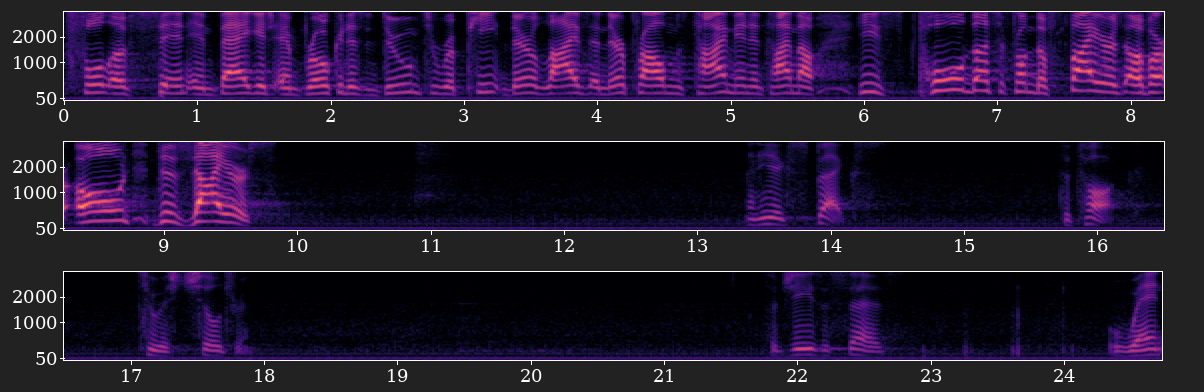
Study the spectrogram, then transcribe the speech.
full of sin and baggage and brokenness, doomed to repeat their lives and their problems time in and time out. He's pulled us from the fires of our own desires. And He expects to talk to His children. So Jesus says, when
